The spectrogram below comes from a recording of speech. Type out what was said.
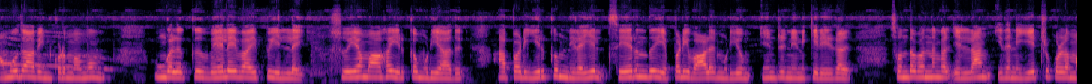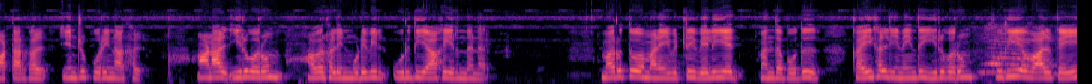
அமுதாவின் குடும்பமும் உங்களுக்கு வேலைவாய்ப்பு இல்லை சுயமாக இருக்க முடியாது அப்படி இருக்கும் நிலையில் சேர்ந்து எப்படி வாழ முடியும் என்று நினைக்கிறீர்கள் சொந்த பந்தங்கள் எல்லாம் இதனை ஏற்றுக்கொள்ள மாட்டார்கள் என்று கூறினார்கள். ஆனால் இருவரும் அவர்களின் முடிவில் உறுதியாக இருந்தனர். மருத்துவமனை விட்டு வெளியே வந்தபோது கைகள் இணைந்து இருவரும் புதிய வாழ்க்கையை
